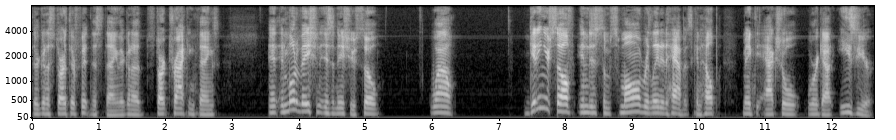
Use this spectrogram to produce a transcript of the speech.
they're going to start their fitness thing. They're going to start tracking things. And, and motivation is an issue. So while getting yourself into some small related habits can help make the actual workout easier.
